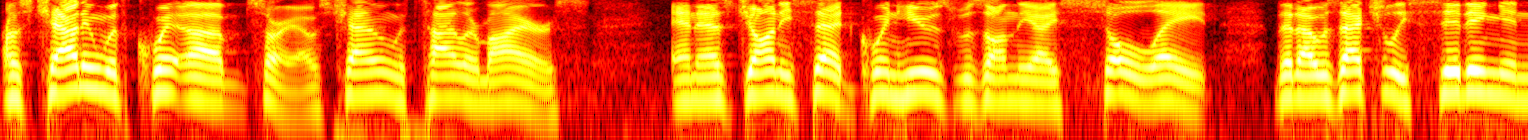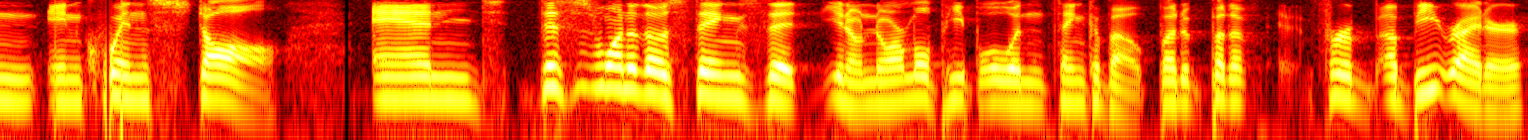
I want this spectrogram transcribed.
I was chatting with Quinn. Uh, sorry, I was chatting with Tyler Myers, and as Jonny said, Quinn Hughes was on the ice so late that I was actually sitting in in Quinn's stall and this is one of those things that you know normal people wouldn't think about. But but for a beat writer,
